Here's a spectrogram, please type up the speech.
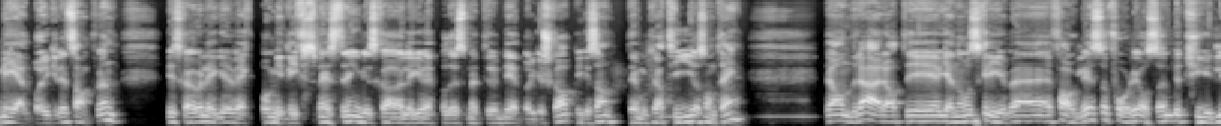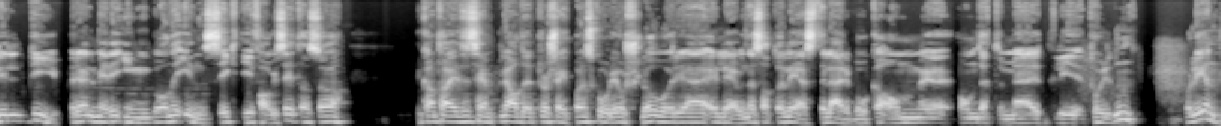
medborgere i et samfunn. Vi skal jo legge vekt på livsmestring, vi skal legge vekt på det som heter medborgerskap, demokrati og sånne ting. Det andre er at de, gjennom å skrive faglig, så får de også en betydelig dypere eller mer inngående innsikt i faget sitt. Altså, vi kan ta et eksempel. Jeg hadde et prosjekt på en skole i Oslo hvor eh, elevene satt og leste læreboka om, eh, om dette med torden og lyn.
